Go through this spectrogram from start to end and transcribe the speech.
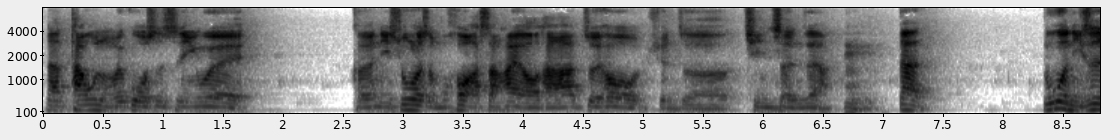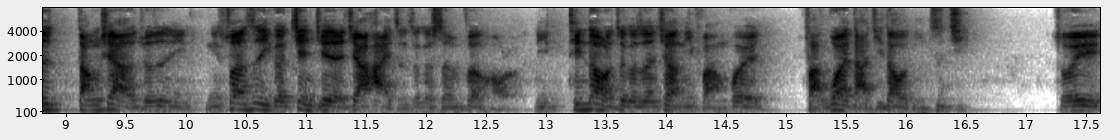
那他为什么会过世，是因为可能你说了什么话伤害到他，最后选择轻生这样。嗯，但如果你是当下的，就是你你算是一个间接的加害者这个身份好了，你听到了这个真相，你反而会反过来打击到你自己，所以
